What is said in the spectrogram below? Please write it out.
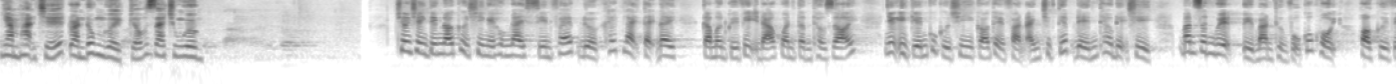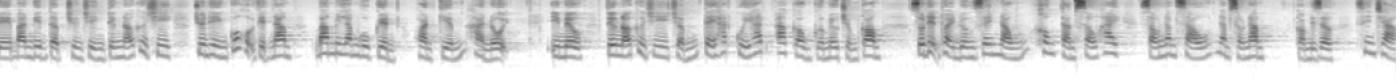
nhằm hạn chế đoàn đông người kéo ra trung ương. Chương trình tiếng nói cử tri ngày hôm nay xin phép được khép lại tại đây. Cảm ơn quý vị đã quan tâm theo dõi. Những ý kiến của cử tri có thể phản ánh trực tiếp đến theo địa chỉ Ban dân nguyện, Ủy ban Thường vụ Quốc hội hoặc gửi về Ban biên tập chương trình tiếng nói cử tri, truyền hình Quốc hội Việt Nam 35 Ngô Quyền, Hoàn Kiếm, Hà Nội. Email tiếng nói cử tri.thqh@gmail.com, số điện thoại đường dây nóng 0862 656 565. Còn bây giờ, xin chào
